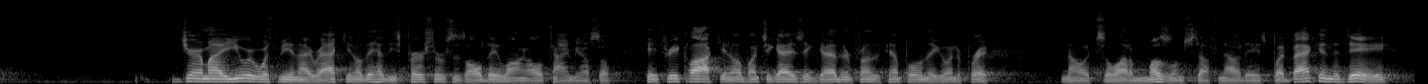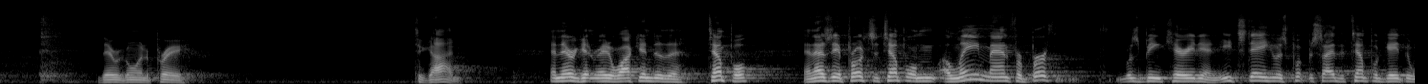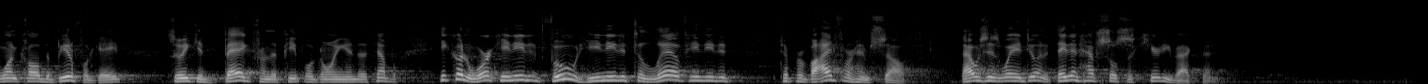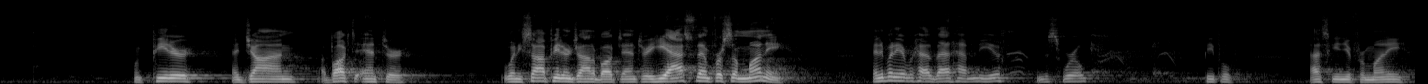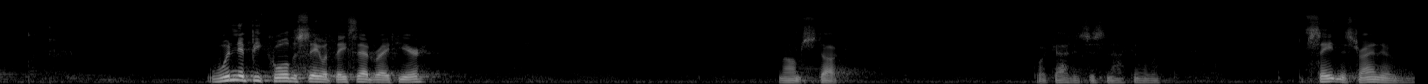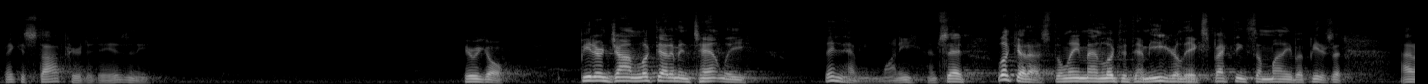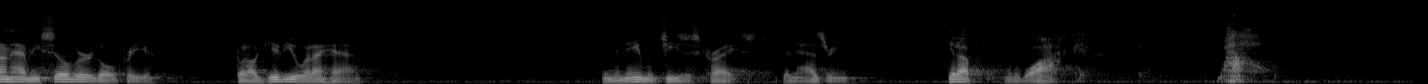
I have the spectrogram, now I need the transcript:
Jeremiah, you were with me in Iraq. You know, they have these prayer services all day long, all the time, you know. So, okay, three o'clock, you know, a bunch of guys, they gather in front of the temple and they go in to pray. Now, it's a lot of Muslim stuff nowadays. But back in the day, they were going to pray to God. And they were getting ready to walk into the temple. And as they approached the temple, a lame man for birth was being carried in. Each day he was put beside the temple gate, the one called the Beautiful Gate, so he could beg from the people going into the temple. He couldn't work. He needed food. He needed to live. He needed to provide for himself. That was his way of doing it. They didn't have Social Security back then. When Peter and John about to enter, when he saw Peter and John about to enter, he asked them for some money. Anybody ever had that happen to you in this world? People asking you for money. Wouldn't it be cool to say what they said right here? No, I'm stuck. Boy, God is just not going to let. Satan is trying to make a stop here today, isn't he? Here we go. Peter and John looked at him intently. They didn't have any money and said, Look at us. The lame man looked at them eagerly, expecting some money. But Peter said, I don't have any silver or gold for you, but I'll give you what I have. In the name of Jesus Christ, the Nazarene, get up and walk. Wow.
